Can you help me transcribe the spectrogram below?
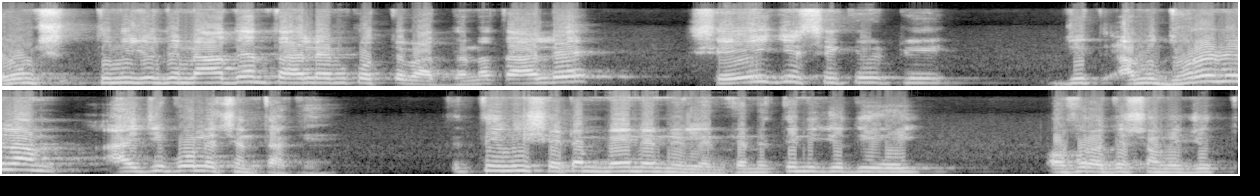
এবং তিনি যদি না দেন তাহলে আমি করতে বাধ্য না। তাহলে সেই যে সিকিউরিটি আমি ধরে নিলাম আইজি বলেছেন তাকে তিনি সেটা মেনে নিলেন। কেন? তিনি যদি ওই অপরাধের সঙ্গে যুক্ত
